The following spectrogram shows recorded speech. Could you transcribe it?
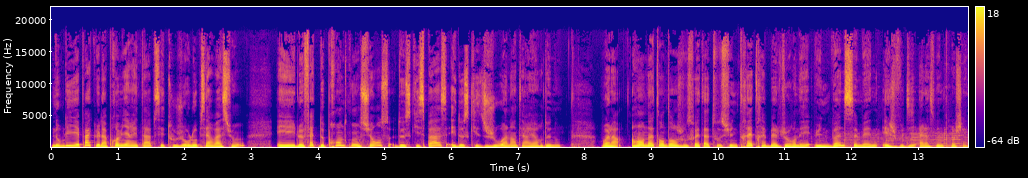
N'oubliez pas que la première étape, c'est toujours l'observation et le fait de prendre conscience de ce qui se passe et de ce qui se joue à l'intérieur de nous. Voilà. En attendant, je vous souhaite à tous une très très belle journée, une bonne semaine et je vous dis à la semaine prochaine.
